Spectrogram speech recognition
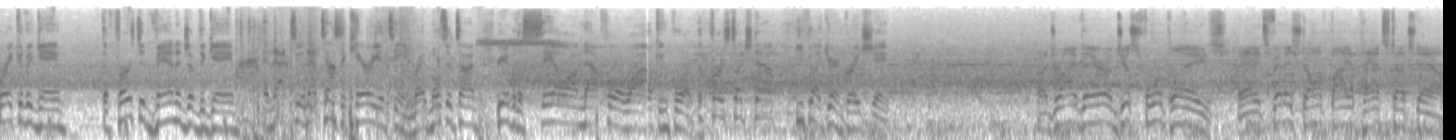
break of a game, the first advantage of the game, and that too, that tends to carry a team, right? Most of the time, you're able to sail on that for a while. Looking for. The first touchdown, you feel like you're in great shape. Drive there of just four plays. And it's finished off by a Pats touchdown.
